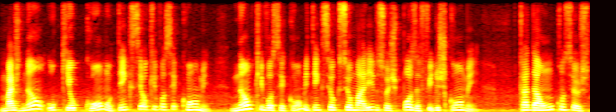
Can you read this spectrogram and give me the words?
Mas não o que eu como tem que ser o que você come. Não o que você come tem que ser o que seu marido, sua esposa, filhos comem. Cada um com seus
